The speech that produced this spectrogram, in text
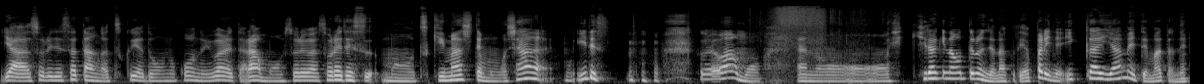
いやそれでサタンがつくやどうのこうの言われたら、もうそれはそれです。もうつきましてももうしゃあない。もういいです。それはもう、あのー、開き直ってるんじゃなくて、やっぱりね、一回やめてまたね、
